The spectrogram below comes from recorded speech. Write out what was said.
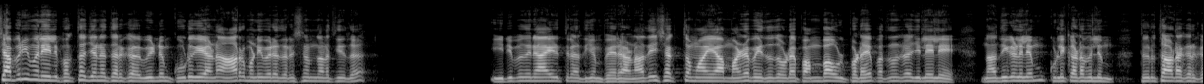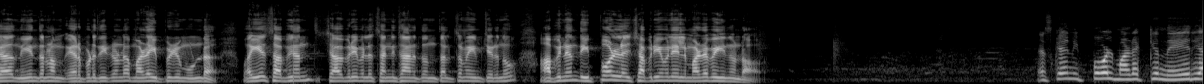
ശബരിമലയിൽ ഭക്തജനത്തിരക്ക് വീണ്ടും കൂടുകയാണ്. ആറു മണിവരെ ദർശനം നടത്തിയത് ഇരുപതിനായിരത്തിലധികം പേരാണ്. അതിശക്തമായ മഴ പെയ്തതോടെ പമ്പ ഉൾപ്പെടെ പത്തനംതിട്ട ജില്ലയിലെ നദികളിലും കുളിക്കടവിലും തീർത്ഥാടകർക്ക് നിയന്ത്രണം ഏർപ്പെടുത്തിയിട്ടുണ്ട്. മഴ ഇപ്പോഴും ഉണ്ട്. വൈ എസ് അഭിനന്ദ് ശബരിമല സന്നിധാനത്ത് തത്സമയം ചേരുന്നു. അഭിനന്ദ് ഇപ്പോൾ ശബരിമലയിൽ മഴ പെയ്യുന്നുണ്ടോ? എസ് കെ ഇപ്പോൾ മഴയ്ക്ക് നേരിയ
